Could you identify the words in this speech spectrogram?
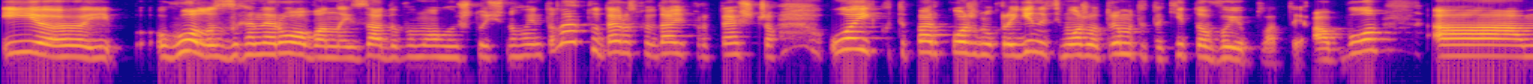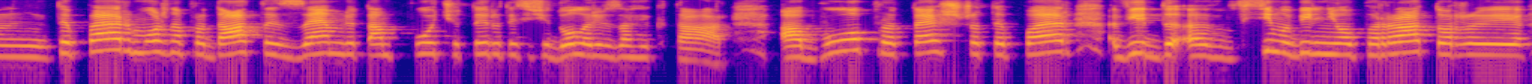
І, е, голос згенерований за допомогою штучного інтелекту, де розповідають про те, що ой, тепер кожен українець може отримати такі-то виплати, або а, тепер можна продати землю там по 4 тисячі доларів за гектар, або про те, що тепер від е, всі мобільні оператори е,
